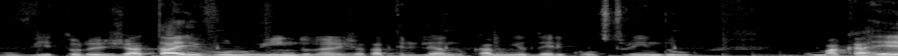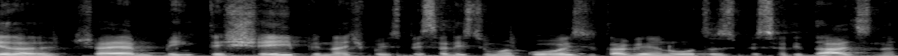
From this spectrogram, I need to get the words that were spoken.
o Vitor já está evoluindo, né? Ele já está trilhando o caminho dele, construindo uma carreira, já é bem T-shape, né? Tipo, é especialista em uma coisa e está ganhando outras especialidades, né?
